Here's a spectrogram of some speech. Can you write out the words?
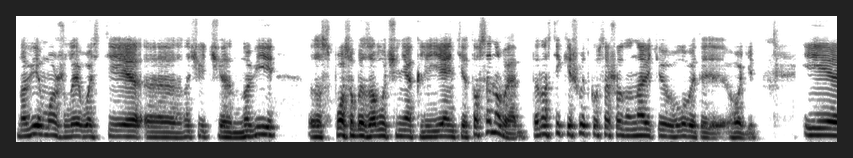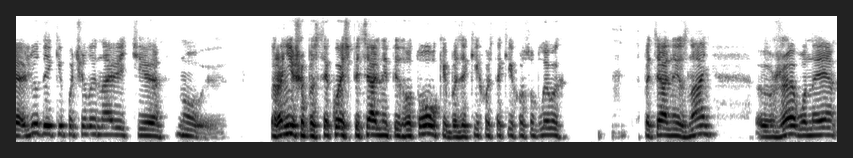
нові можливості, е, значить, нові. Е, способи залучення клієнтів, то все нове. Та настільки швидко все, що навіть вловити годі. І люди, які почали навіть е, ну, раніше без якоїсь спеціальної підготовки, без якихось таких особливих спеціальних знань, вже вони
